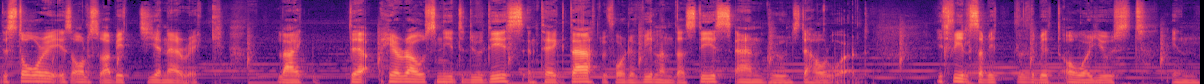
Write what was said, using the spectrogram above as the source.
The story is also a bit generic, like the heroes need to do this and take that before the villain does this and ruins the whole world it feels a bit little bit overused in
